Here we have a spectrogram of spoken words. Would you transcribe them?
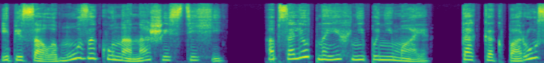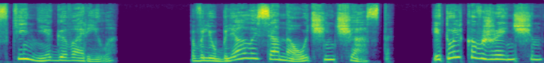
и писала музыку на наши стихи, абсолютно их не понимая, так как по-русски не говорила. Влюблялась она очень часто, и только в женщин,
